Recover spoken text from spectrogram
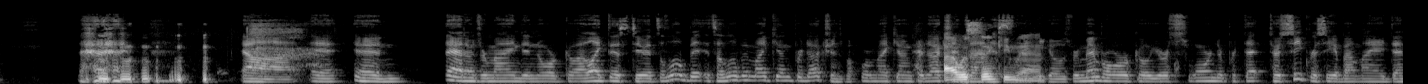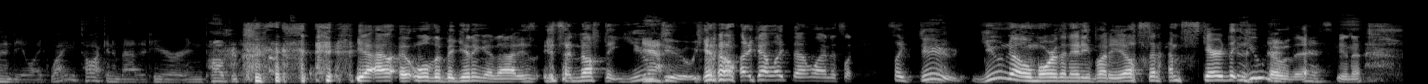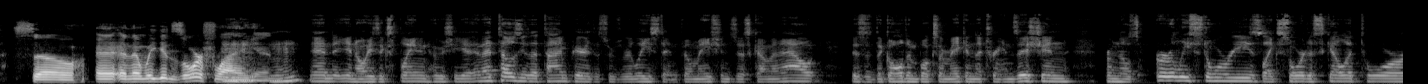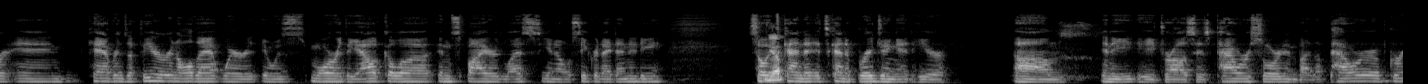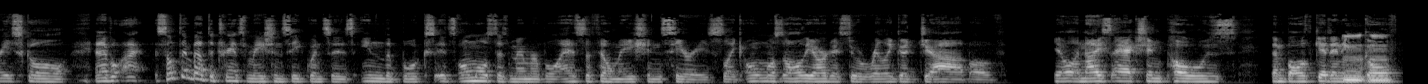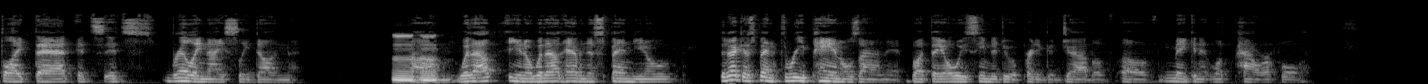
uh, and, and Adams reminding Orko. I like this too. It's a little bit. It's a little bit Mike Young Productions before Mike Young Productions. I was honestly. thinking that. he goes, "Remember, Orko, you're sworn to protect to secrecy about my identity. Like, why are you talking about it here in public? yeah, I, well, the beginning of that is it's enough that you Yeah. do. You know, like I like that line. It's like it's like, dude, you know more than anybody else, and I'm scared that you know this. You know. So, and, and then we get Zoar flying in. Mhm. And you know, he's explaining who she is, and that tells you the time period this was released in. Filmation's just coming out. This is the Golden Books are making the transition from those early stories like Sword of Skeletor and Caverns of Fear and all that, where it was more the Alcala inspired, less you know Secret Identity. So Yep. it's kind of it's kind of bridging it here. Um, and he, he draws his power sword, and by the power of Grayskull, and I've I, something about the transformation sequences in the books. It's almost as memorable as the filmation series. Like almost all the artists do a really good job of, you know, a nice action pose, them both getting engulfed like that. It's it's really nicely done. Um, without you know, without having to spend you know they're not going to spend three panels on it, but they always seem to do a pretty good job of, of making it look powerful.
